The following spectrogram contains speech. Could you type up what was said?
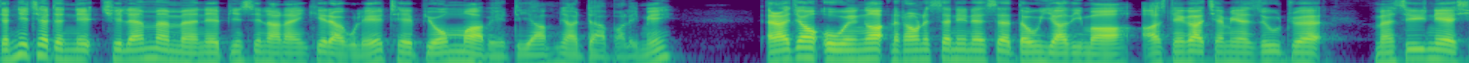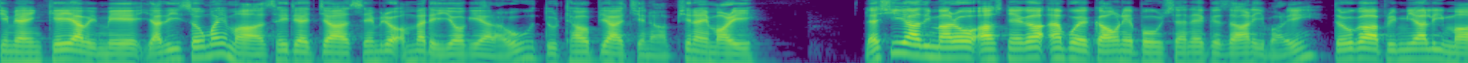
တစ်နှစ်ထက်တစ်နှစ်ခြေလမ်းမှန်မှန်နဲ့ပြင်ဆင်လာနိုင်ခဲ့တာကိုလည်းထည့်ပြောမှပဲတရားမျှတပါလိမ့်မယ်။အဲဒါကြောင့်အိုဝင်က2022-23ရာသီမှာအာဆနယ်ကချန်ပီယံစုအတွက်မန်စီးနဲ့ရှင်ပြိုင်ခဲ့ရပေမဲ့ရာသီဆုံးပိုင်းမှာစိတ်သက်ကြဆင်းပြီးတော့အမှတ်တွေရောခဲ့ရတာကိုသူထောက်ပြချင်တာဖြစ်နိုင်ပါတယ်။ လက်ရှိရာသီမှာတော့အာဆနယ်ကအံ့ဖွယ်ကောင်းတဲ့ပုံစံနဲ့ကစားနေပါတယ်။သူတို့ကပရီးမီးယားလိမှာ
